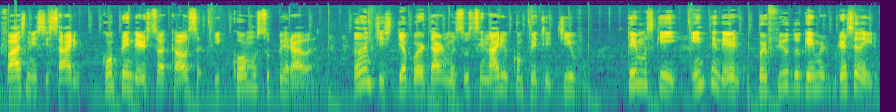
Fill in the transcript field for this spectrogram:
faz necessário compreender sua causa e como superá-la. Antes de abordarmos o cenário competitivo, temos que entender o perfil do gamer brasileiro.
